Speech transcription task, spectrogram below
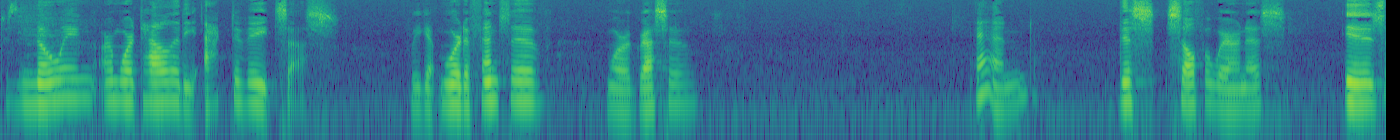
Just knowing our mortality activates us. We get more defensive, more aggressive. And this self awareness is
